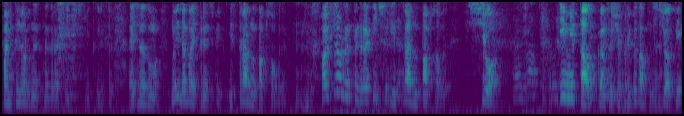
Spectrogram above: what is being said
фольклорно-этнографические коллективы. А я всегда думаю, ну и добавить, в принципе, эстрадно-попсовые. Фольклорно-этнографические, эстрадно-попсовые. Все. И металл в конце еще приписал. Все, ты,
